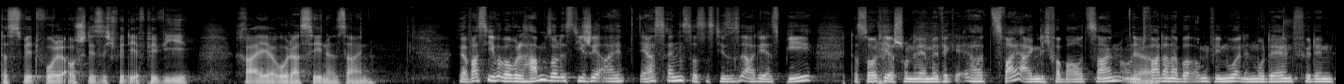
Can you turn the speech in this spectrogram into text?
Das wird wohl ausschließlich für die FPV-Reihe oder Szene sein. Ja, was sie aber wohl haben soll, ist DJI AirSense. Das ist dieses ADS-B. Das sollte ja schon in der Mavic Air 2 eigentlich verbaut sein und ja. war dann aber irgendwie nur in den Modellen für den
